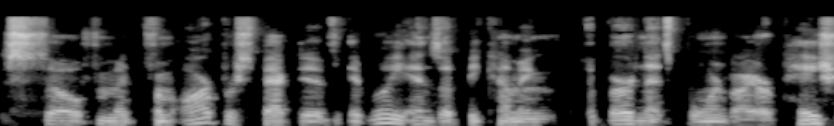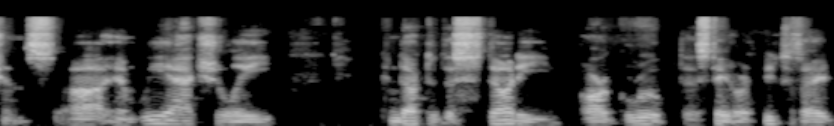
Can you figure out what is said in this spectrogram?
So, from a, from our perspective, it really ends up becoming a burden that's borne by our patients, uh, and we actually conducted a study. Our group, the State Orthopedic Society,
